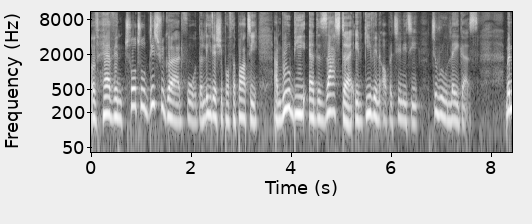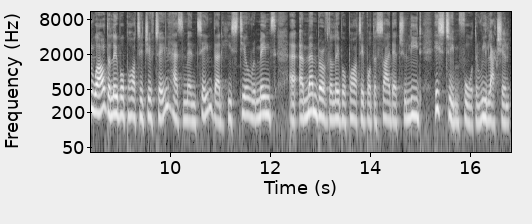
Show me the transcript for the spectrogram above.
of having total disregard for the leadership of the party and will be a disaster if given opportunity to rule Lagos. Meanwhile, the Labour Party chieftain has maintained that he still remains a, a member of the Labour Party but decided to lead his team for the re-election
